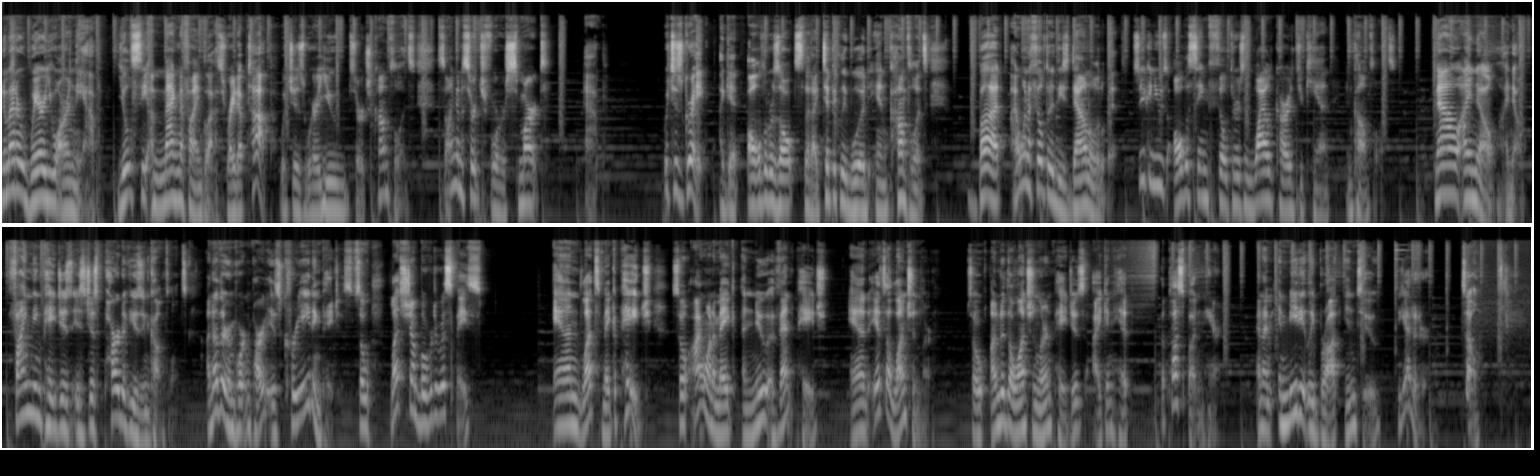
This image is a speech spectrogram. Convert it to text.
No matter where you are in the app, you'll see a magnifying glass right up top, which is where you search Confluence. So I'm gonna search for smart app, which is great. I get all the results that I typically would in Confluence, but I wanna filter these down a little bit. So you can use all the same filters and wildcards you can in Confluence. Now, I know, I know, finding pages is just part of using Confluence. Another important part is creating pages. So let's jump over to a space and let's make a page. So I wanna make a new event page and it's a lunch and learn. So under the lunch and learn pages, I can hit the plus button here and I'm immediately brought into the editor. So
